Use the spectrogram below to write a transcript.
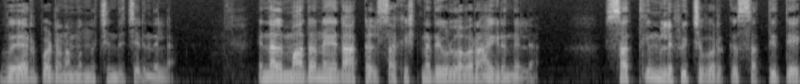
വേർപെടണമെന്ന് ചിന്തിച്ചിരുന്നില്ല. എന്നാൽ മതനേതാക്കൾ സഹിഷ്ണുതയുള്ളവർ ആയിരുന്നില്ല. സത്യം ലഭിച്ചവർക്ക് സത്യത്തെ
